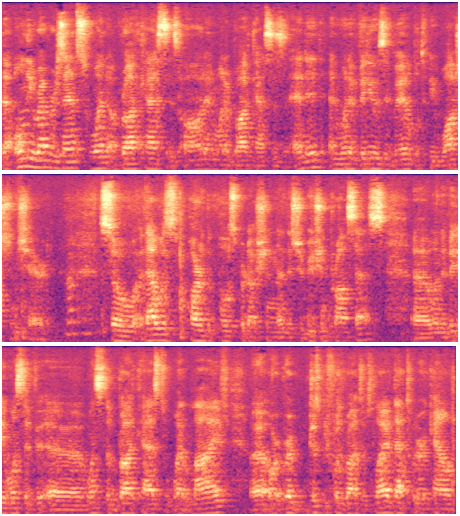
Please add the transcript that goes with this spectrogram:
that only represents when a broadcast is on and when a broadcast is ended and when a video is available to be watched and shared. Okay. So that was part of the post-production and distribution process. Uh, when the video, once the uh, once the broadcast went live, uh, or, just before the broadcast was live, that Twitter account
